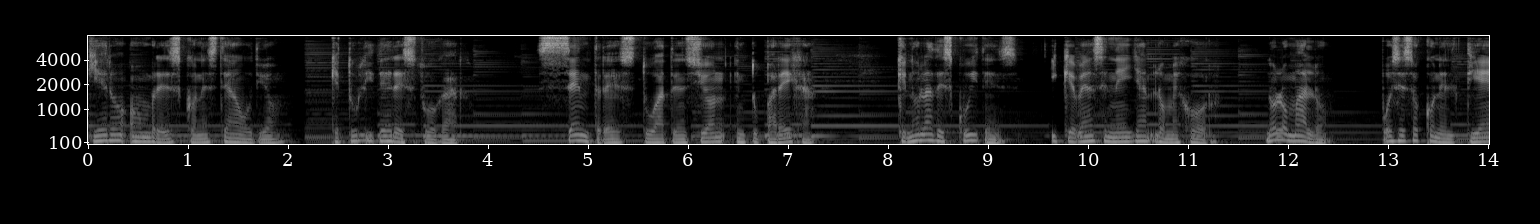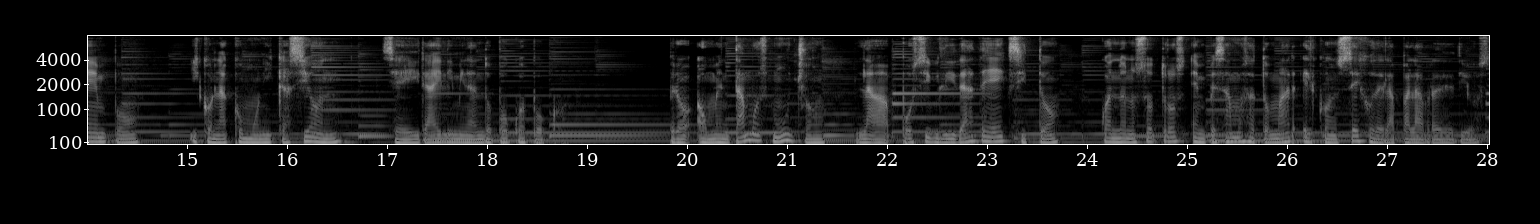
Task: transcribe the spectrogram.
Quiero, hombres, con este audio, que tú lideres tu hogar, centres tu atención en tu pareja, que no la descuides y que veas en ella lo mejor, no lo malo, pues eso con el tiempo y con la comunicación se irá eliminando poco a poco. Pero aumentamos mucho la posibilidad de éxito cuando nosotros empezamos a tomar el consejo de la palabra de Dios,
